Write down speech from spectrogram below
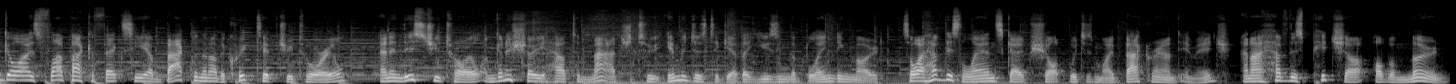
guys, Flat Pack FX here, back with another quick tip tutorial. And in this tutorial, I'm going to show you how to match two images together using the blending mode. So I have this landscape shot, which is my background image, and I have this picture of a moon.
